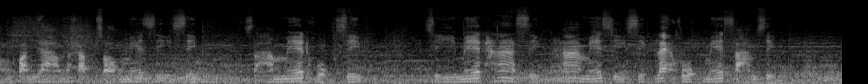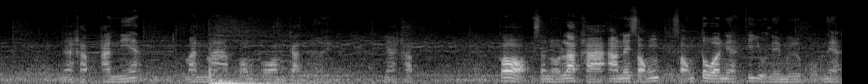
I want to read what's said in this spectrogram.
2 ความยาวนะครับ2เมตร40 3เมตร60 4เมตร50 5เมตร40 และ 6 เมตร30นะครับอันเนี้ยมันมาพร้อมๆกันเลยนะครับ ก็สนนราคาเอาใน2 2ตัวเนี่ยที่อยู่ในมือผมเนี่ย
